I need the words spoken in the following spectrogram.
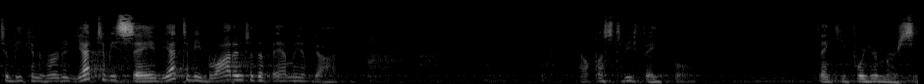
to be converted, yet to be saved, yet to be brought into the family of God. Help us to be faithful. Thank you for your mercy.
